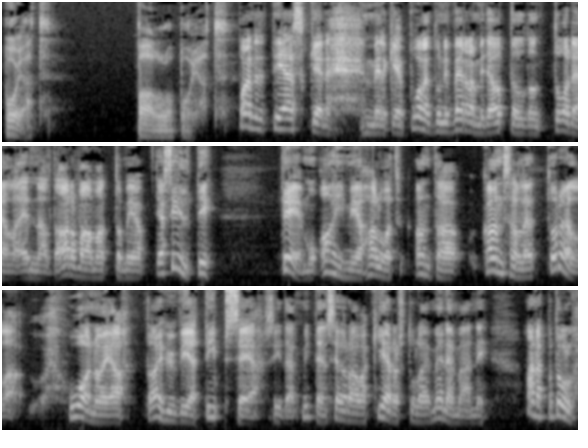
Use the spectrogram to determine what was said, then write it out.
Pojat. Pallopojat. Painotettiin äsken melkein puolen tunnin verran, mitä ottelut on todella ennalta arvaamattomia. Ja silti Teemu Aimia haluat antaa kansalle todella huonoja tai hyviä tipsejä siitä, että miten seuraava kierros tulee menemään, niin annapa tulla.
